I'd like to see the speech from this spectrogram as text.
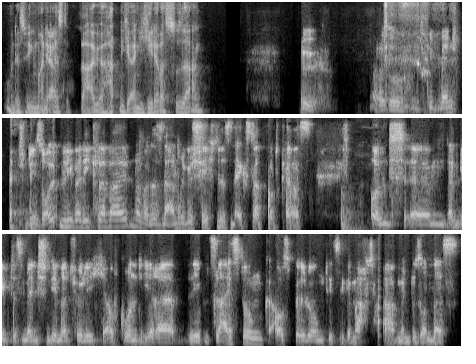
Und deswegen meine ja. erste Frage, hat nicht eigentlich jeder was zu sagen? Nö, also es gibt Menschen, die sollten lieber die Klappe halten, aber das ist eine andere Geschichte, das ist ein extra Podcast. Und ähm, dann gibt es Menschen, die natürlich aufgrund ihrer Lebensleistung, Ausbildung, die sie gemacht haben, in besonders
